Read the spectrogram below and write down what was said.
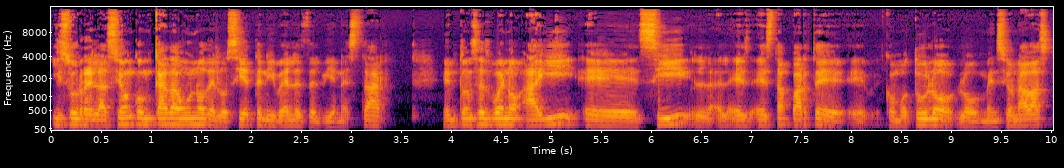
y su relación con cada uno de los siete niveles del bienestar. Entonces, bueno, ahí eh, sí, esta parte, eh, como tú lo, mencionabas,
